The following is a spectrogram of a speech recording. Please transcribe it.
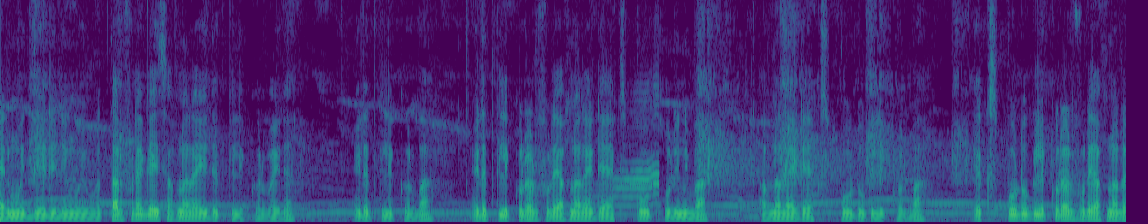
এর মধ্যে এডিটিং হইব। তারপরে গাইস আপনারা এটাত ক্লিক করবা এটা। এটাত ক্লিক করবা। এটাত ক্লিক করার পরে আপনারা এটা এক্সপোর্ট করে নিবা। আপনারা এটা এক্সপোর্টও ক্লিক করবা। এক্সপোর্টও ক্লিক করার পরে আপনারা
